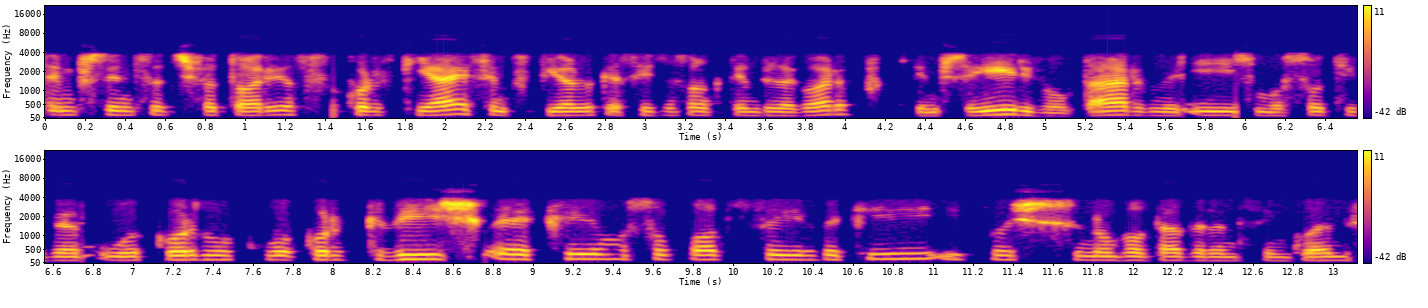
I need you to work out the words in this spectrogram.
100% satisfatório. O acordo que há é sempre pior do que a situação que temos agora, porque podemos sair e voltar, e se uma pessoa tiver o acordo, o acordo que diz é que uma pessoa pode sair daqui e depois, se não voltar durante cinco anos,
